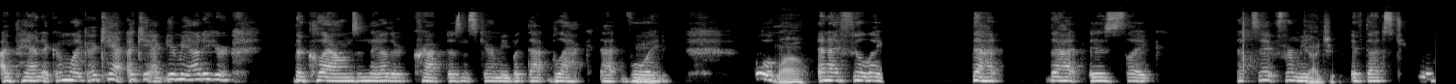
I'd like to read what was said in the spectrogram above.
I panic. I'm like, I can't, I can't, get me out of here. The clowns and the other crap doesn't scare me, but that black, that hmm. void. Mm. Oh, wow. And I feel like that, that is like, that's it for me. Gotcha. If that's true,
